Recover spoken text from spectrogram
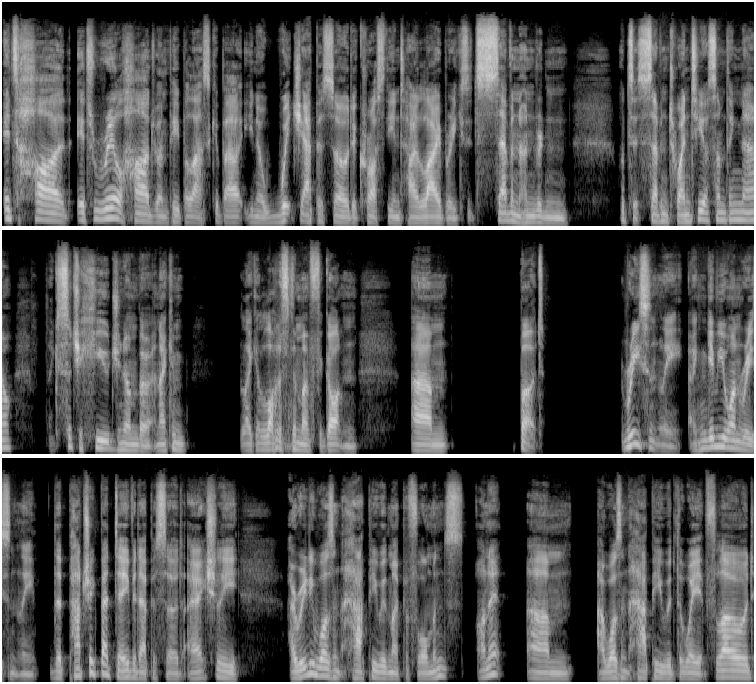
It's hard. It's real hard when people ask about, you know, which episode across the entire library because it's 700 and what's it, 720 or something now? Like such a huge number. And I can, like a lot of them I've forgotten. Um, but recently, I can give you one recently. The Patrick Bet David episode, I actually I really wasn't happy with my performance on it. Um, I wasn't happy with the way it flowed.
